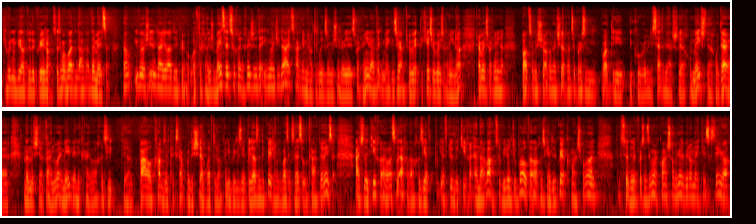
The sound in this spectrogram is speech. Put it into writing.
he wouldn't be able to do the kriya. No, says who hadn't the. No, even though she didn't die, you're allowed to do the kriya. What's the chiddush? Mesa it's the chiddush that even when she died, going to be no legs or mission. They can make zero to the case of race for chanina. Time chanina. But so b'shagam that shliach. Let's a person brought the bikurim and he sent to be actually a meish shliach with derech, and then the shliach died on the way. Maybe in a kailach, the baal comes and picks up where the shliach left it off and he brings it, but he doesn't do the kriya. When the pasuk says l'kach the mesa. Actually, the kicha avas v'echad because you have to do the kicha and the avah. So if you don't do both, alachas you can't do the kriya. Kamash malan. So the first says the more kamash here we don't make his ksera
